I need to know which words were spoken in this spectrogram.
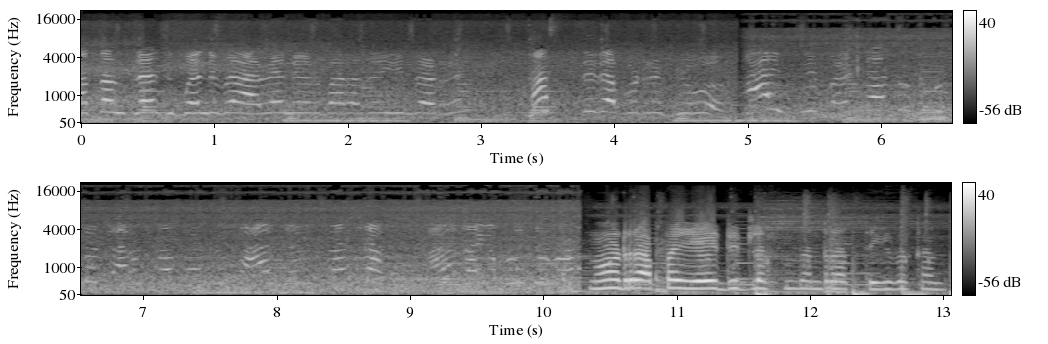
ಮತ್ತೊಂದು ಪ್ಲೇಸ್ಗೆ ಬಂದಿವಿ ಅವೇ ನೀರು ಬರೋದು ಇಲ್ಲಿ ನೋಡ್ರಿ. ಮಸ್ತ್ ಇದೆ ಬಿಡ್ರಿ ವ್ಯೂ ನೋಡ್ರಿ ಅಪ್ಪ ಏಡಿಡ್ಲಕ್ಕಂದ್ರ ತೆಗಿಬೇಕಂತ.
